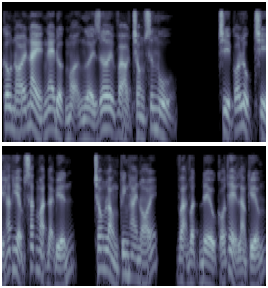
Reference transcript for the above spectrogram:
Câu nói này nghe được mọi người rơi vào trong sương mù. Chỉ có lục chỉ hắc hiệp sắc mặt đại biến, trong lòng kinh hai nói, vạn vật đều có thể làm kiếm.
